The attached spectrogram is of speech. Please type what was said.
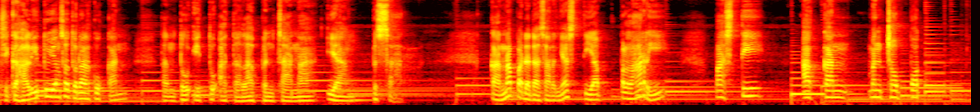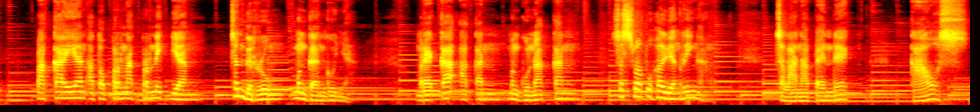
Jika hal itu yang saudara lakukan, tentu itu adalah bencana yang besar. Karena pada dasarnya setiap pelari pasti akan mencopot pakaian atau pernak-pernik yang cenderung mengganggunya. Mereka akan menggunakan sesuatu hal yang ringan, celana pendek, kaos,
